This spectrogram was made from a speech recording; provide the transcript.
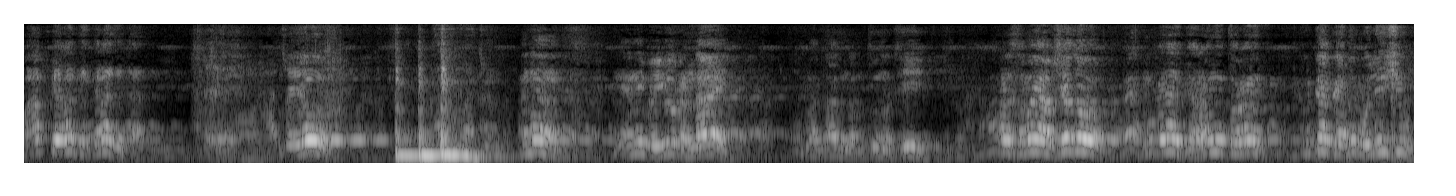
બાપ પેલા દીકરા જ હતા. અને એની ભાઈઓ રંડાય. માતા ગમતું નથી. પણ સમય આવશે તો હું કદાચ ઘરનું તોરણ તૂટ્યા પહેલું બોલીશું.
